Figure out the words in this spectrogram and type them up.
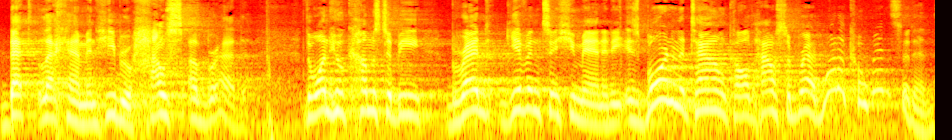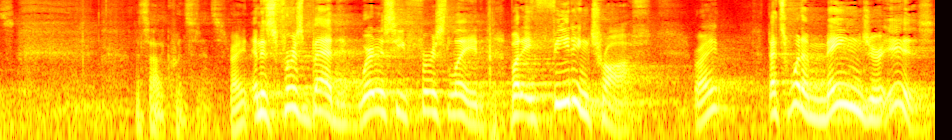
Bethlehem in Hebrew, house of bread. The one who comes to be bread given to humanity is born in a town called House of Bread. What a coincidence. That's not a coincidence, right? And his first bed, where is he first laid? But a feeding trough, right? That's what a manger is.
